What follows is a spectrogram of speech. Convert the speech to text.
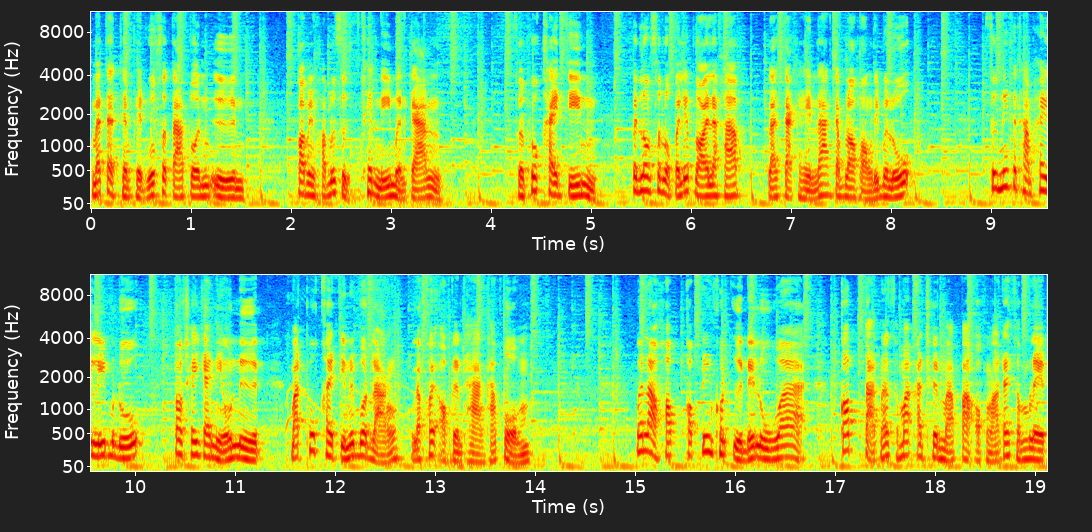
แม้แต่เทมเพลตวูฟสตาร์ตัวอื่นๆ ก็มีความรู้สึกเช่นนี้เหมือนกัน ส่วนพวกไคจินเป็นลมสลบไปเรียบร้อยแล้วครับ หลังจากเห็นร่างจำลองของริมารุซึ่งนี่ก็ทำให้ริมารุต้องใช้ยาเหนียวหนืด มัดพวกไคจินไว้บนหลังแล้วค่อยออกเดินทางครับผม เมื่อเหล่าฮอปกอบลินคนอื่นได้รู้ว่า ก๊อบตัดนั้นสามารถอัญเชิญหมาป่าออกมาได้สำเร็จ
